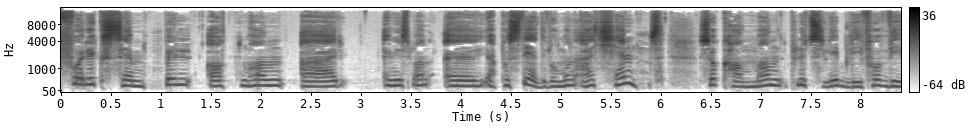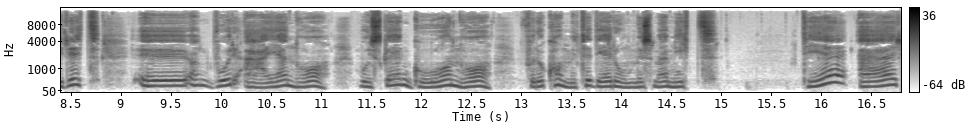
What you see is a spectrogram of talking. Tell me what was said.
For eksempel at man er hvis man er på steder hvor man er kjent, så kan man plutselig bli forvirret. Hvor er jeg nå? Hvor skal jeg gå nå for å komme til det rommet som er mitt? Det er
